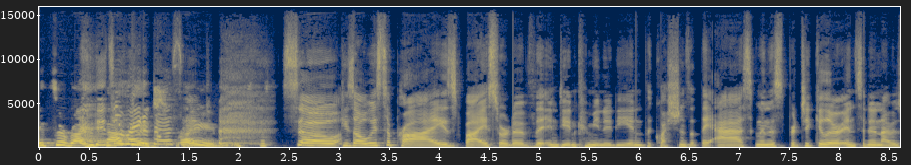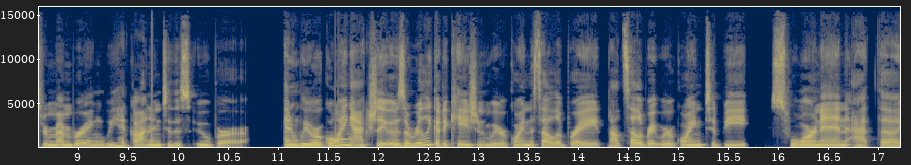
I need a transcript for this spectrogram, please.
it's a rite of it's passage, a rite of passage. Right. So he's always surprised by sort of the Indian community and the questions that they ask. And in this particular incident I was remembering, we had gotten into this Uber and we were going actually, it was a really good occasion. We were going to celebrate, not celebrate, we were going to be sworn in at the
